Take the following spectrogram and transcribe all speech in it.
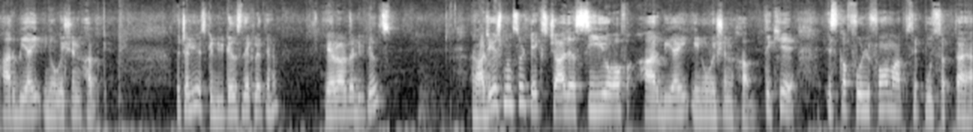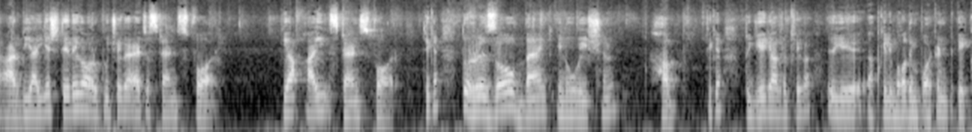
आरबीआई इनोवेशन हब के। तो चलिए इसकी डिटेल्स देख लेते हैं। Here are the details Rajesh Bansal takes charge as CEO of RBI innovation hub देखिए, इसका फुल फॉर्म आपसे पूछ सकता है। आरबीआई एच दे देगा और पूछेगा एच स्टैंड फॉर या आई स्टैंड फॉर ठीक है? तो रिज़र्व बैंक इनोवेशन हब ठीक है? तो ये याद रखिएगा, ये आपके लिए बहुत इंपॉर्टेंट एक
